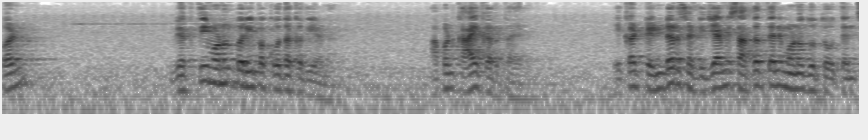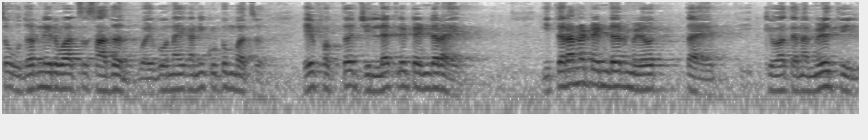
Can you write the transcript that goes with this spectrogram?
पण व्यक्ती म्हणून परिपक्वता कधी येणार? आपण काय करताय? एका टेंडरसाठी जे आम्ही सातत्याने म्हणत होतो त्यांचं उदरनिर्वाहाचं साधन वैभव नाईक आणि कुटुंबाचं हे फक्त जिल्ह्यातले टेंडर आहेत. इतरांना टेंडर मिळवत आहेत किंवा त्यांना मिळतील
